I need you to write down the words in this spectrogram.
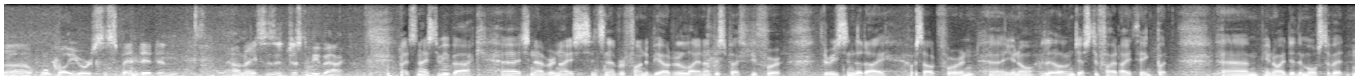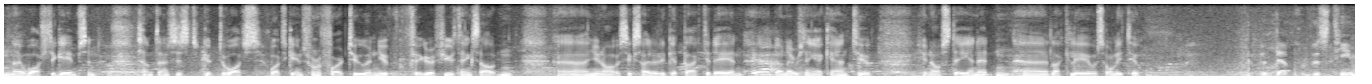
uh, while you were suspended, and how nice is it just to be back? It's nice to be back. it's never nice. It's never fun to be out of the lineup, especially for the reason that I was out for, and uh, you know a little unjustified, I think. But um, you know I did the most of it, and I watched the games. And sometimes it's good to watch watch games from afar too, and you figure a few things out. And uh, you know I was excited to get back today, and uh, done everything I can to you know stay in it. And uh, luckily it was only two. The depth of this team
